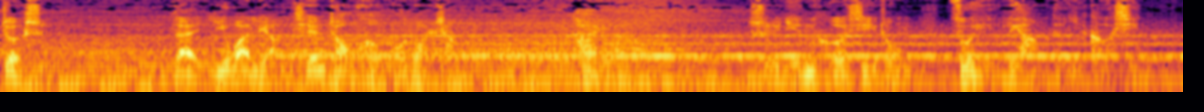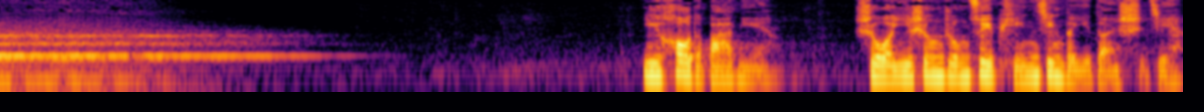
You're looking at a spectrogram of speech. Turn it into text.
这时，在一万两千兆赫波段上，太阳是银河系中最亮的一颗星。以后的八年，是我一生中最平静的一段时间。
